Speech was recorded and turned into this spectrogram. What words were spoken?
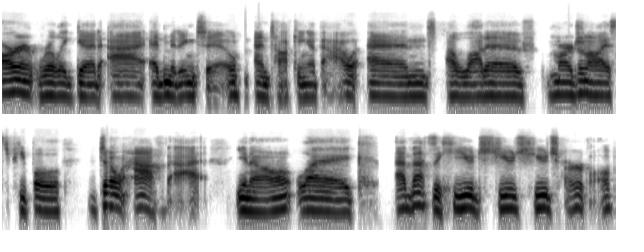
aren't really good at admitting to and talking about. And a lot of marginalized people don't have that you know? Like and that's a huge huge huge hurdle.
